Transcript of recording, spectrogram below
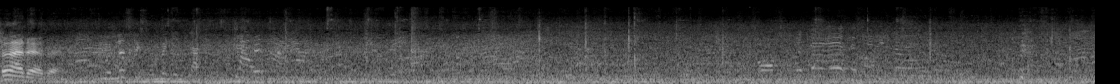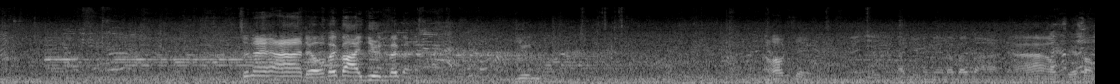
ข้างในเดี๋ยวเดี๋ยว เจ้านายอาเดี๋ยวบายบายยืนบายบายยืนโอเคอะยืนตรงนี้แล้วบายบายอ่าโอเคครับ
